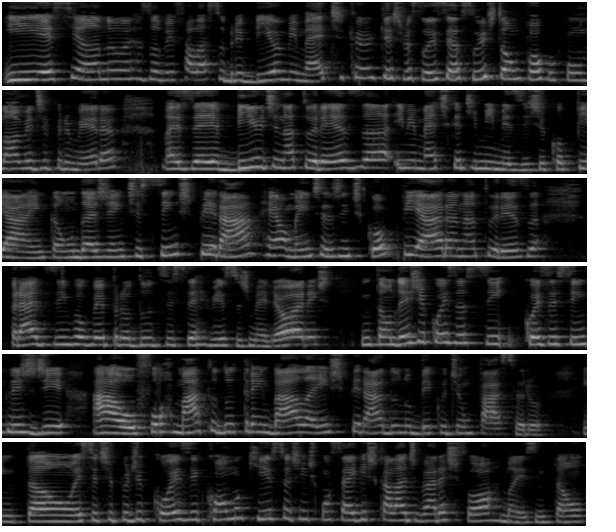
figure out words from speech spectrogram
E esse ano eu resolvi falar sobre biomimética, que as pessoas se assustam um pouco com o nome de primeira, mas é bio de natureza e mimética de mimesis, de copiar. Então, da gente se inspirar, realmente, a gente copiar a natureza para desenvolver produtos e serviços melhores. Então, desde coisas, simples de, ah, o formato do trem-bala é inspirado no bico de um pássaro. Então, esse tipo de coisa e como que isso a gente consegue escalar de várias formas. Então,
